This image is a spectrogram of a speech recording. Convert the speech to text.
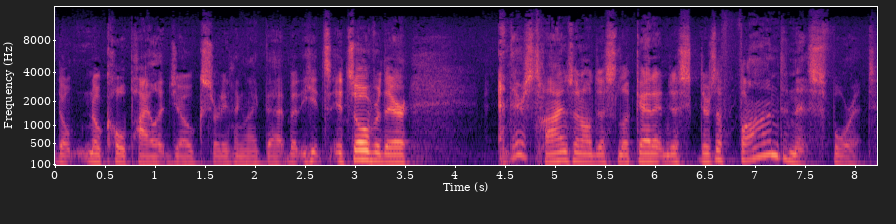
don't no co-pilot jokes or anything like that, but it's it's over there. And there's times when I'll just look at it and just there's a fondness for it.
